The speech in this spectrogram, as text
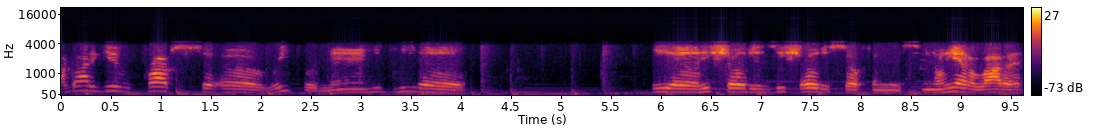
I gotta give props to uh Reaper, man. He he uh he uh he showed his he showed himself in this. You know, he had a lot of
